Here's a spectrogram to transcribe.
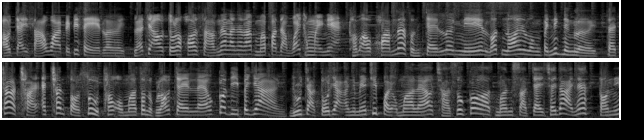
เอาใจสาววายเป็นพิเศษเลย และจะเอาตัวละครสาวน่ารักน่ารักมาประดับไว้ทำไมเนี่ยทำเอาความน่าสนใจเรื่องนี้ลดน้อยลงไปนิดนึงเลย แต่ถ้าฉายแอคชั่นต่อสู้ทำออกมาสนุกเล้าใจแล้วก็ดีไปอย่าง ดูจากตัวอย่างอนิเมะที่ปล่อยออกมาแล้วฉากสู้ก็มันสะใจใช้ได้นะ ตอนนี้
